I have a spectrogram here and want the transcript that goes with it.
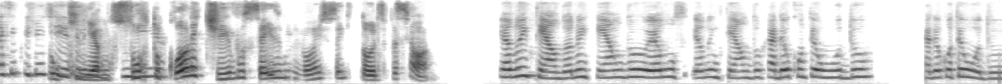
É simplesmente O isso. que ele é um surto coletivo, 6 milhões de seguidores pra esse homem. Eu não entendo, eu não entendo, eu não, eu não entendo. Cadê o conteúdo? Cadê o conteúdo?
